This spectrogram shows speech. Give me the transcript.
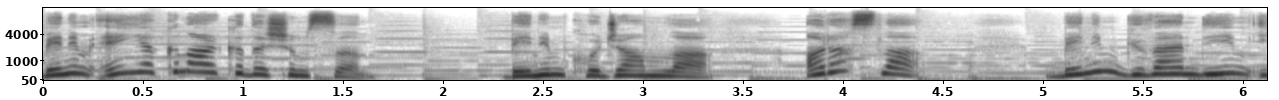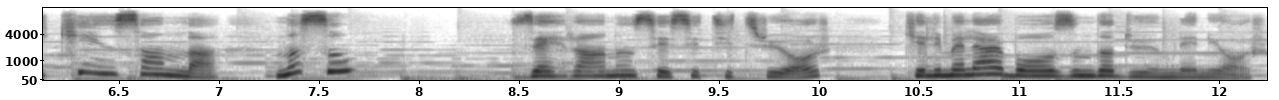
Benim en yakın arkadaşımsın. Benim kocamla, Aras'la, benim güvendiğim iki insanla nasıl? Zehra'nın sesi titriyor, kelimeler boğazında düğümleniyor.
